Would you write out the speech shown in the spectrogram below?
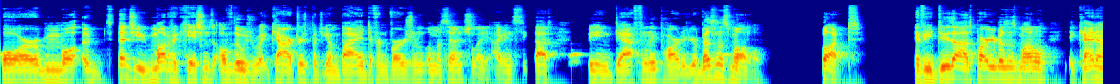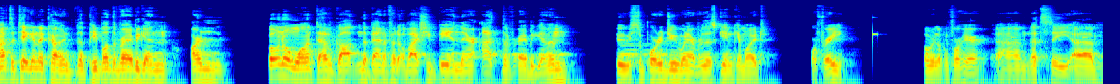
or mo- essentially modifications of those characters, but you can buy a different version of them. Essentially, I can see that being definitely part of your business model. But if you do that as part of your business model, you kind of have to take into account that people at the very beginning are to want to have gotten the benefit of actually being there at the very beginning, who supported you whenever this game came out for free. What we're looking for here. Um, let's see. Um,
